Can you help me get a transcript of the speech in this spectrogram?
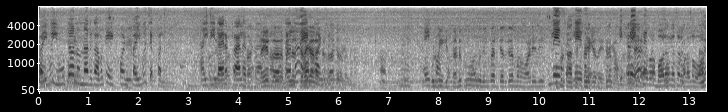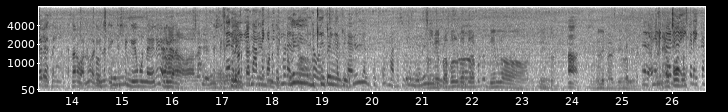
ఫైవ్ యూ టర్న్ ఉన్నది కాబట్టి ఎయిట్ పాయింట్ ఫైవ్ చెప్పాలి. ఇది డైరెక్ట్ రాలేదు కదా. రైట్ రాలే, మళ్ళీ U-turn తిరగాలి 8.5. అక్కడ దాకా వెళ్ళాలి. ఉమ్, ఎయిట్ ఇప్పుడు మీకు తణుకు కదా కదా మనం వాడేది సార్, లేదు సార్. కదా ఇక్కడ. ఇక్కడే ఇక్కడే సార్. వాళ్ళు అడిగిన ఎగ్జిస్టింగ్ ఏమున్నాయని అడిగారు. మీరు ప్రపోజల్ పంపినప్పుడు దీనిలో హెలిప్యాడ్ ఇక్కడ ఇక్కడ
